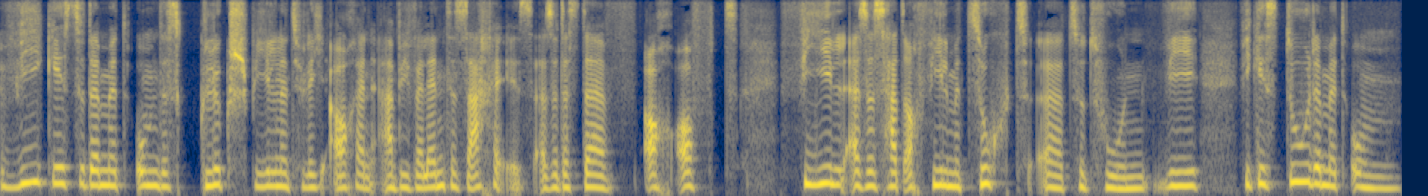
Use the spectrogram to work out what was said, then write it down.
Wie gehst du damit um, dass Glücksspiel natürlich auch eine ambivalente Sache ist? Also dass da auch oft viel, also es hat auch viel mit Sucht äh, zu tun. Wie, wie gehst du damit um?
